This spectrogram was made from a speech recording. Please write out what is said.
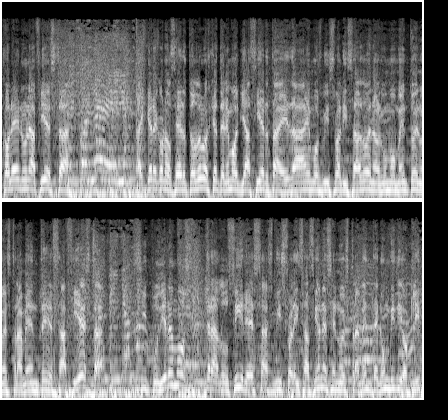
En una fiesta. Hay que reconocer, todos los que tenemos ya cierta edad hemos visualizado en algún momento en nuestra mente esa fiesta. Si pudiéramos traducir esas visualizaciones en nuestra mente en un videoclip,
